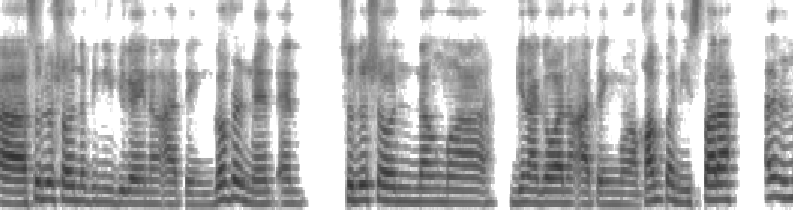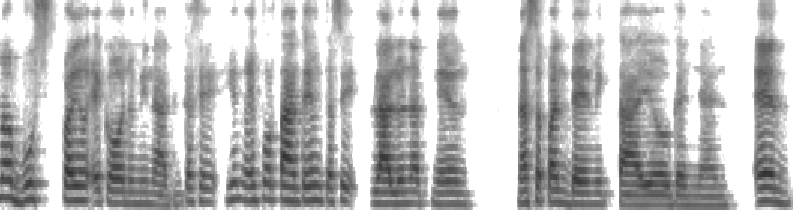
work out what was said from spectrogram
uh, solusyon na binibigay ng ating government and solusyon ng mga ginagawa ng ating mga companies para alam mo, ma-boost pa yung economy natin. Kasi yun nga, importante yun kasi lalo na ngayon nasa pandemic tayo, ganyan. And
